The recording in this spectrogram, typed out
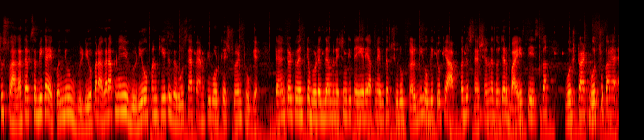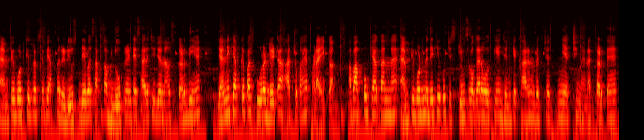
तो स्वागत है आप सभी का एक और न्यू वीडियो पर। अगर आपने ये वीडियो ओपन की है तो ज़रूर से आप एमपी बोर्ड के स्टूडेंट हो गए टेंथ और ट्वेल्थ के बोर्ड एग्जामिनेशन की तैयारी आपने अभी तक शुरू कर दी होगी, क्योंकि आपका जो सेशन है 2022-23 का वो स्टार्ट हो चुका है। एमपी बोर्ड की तरफ़ से भी आपका रिड्यूस सिलेबस आपका ब्लू प्रिंट ये सारी चीज़ें अनाउंस कर दी हैं, यानी कि आपके पास पूरा डेटा आ चुका है पढ़ाई का। अब आपको क्या करना है? एमपी बोर्ड में देखिए कुछ स्कीम्स वगैरह होती हैं जिनके कारण बच्चे इतनी अच्छी मेहनत करते हैं।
